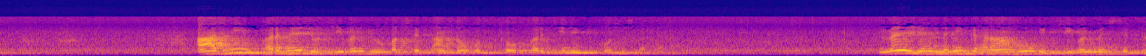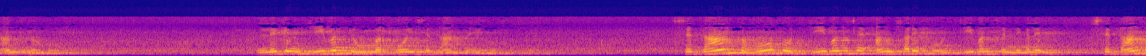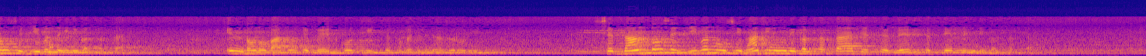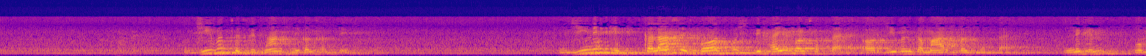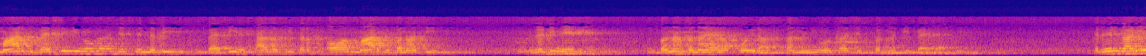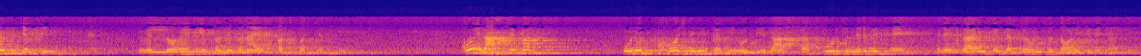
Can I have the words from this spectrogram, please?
आदमी भर है जो जीवन के ऊपर सिद्धांतों को थोप कर जीने की कोशिश करता है। मैं यह नहीं कह रहा हूँ कि जीवन में सिद्धांत न हो, लेकिन जीवन के ऊपर कोई सिद्धांत नहीं हो सिद्धांत हो तो जीवन से अनुसरित हो, जीवन से निकले। सिद्धांतों से जीवन नहीं निकल सकता है। इन दोनों बातों के भेद को ठीक से समझ लेना ज़रूरी है। सिद्धांतों से जीवन उसी भांति नहीं निकल सकता है जैसे रेत से तेल नहीं निकल सकता जीवन से सिद्धांत निकल सकते हैं। जीने की कला से बहुत कुछ दिखाई पड़ सकता है और जीवन का मार्ग बन सकता है। लेकिन वो मार्ग वैसे ही होगा जैसे नदी बहती है सागर की तरफ़ और मार्ग बनाती रेडीमेड, बना बनाया कोई रास्ता नहीं होता जिस पर नदी बह जाती है। रेलगाड़ियाँ भी चलती वे लोहे के बने बनाए पथ पर चलती कोई रास्ते पर उन्हें खोज नहीं करनी होती, रास्ता पूर्व निर्मित है, रेलगाड़ी के डब्बे उन पर दौड़े चले जाते हैं।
